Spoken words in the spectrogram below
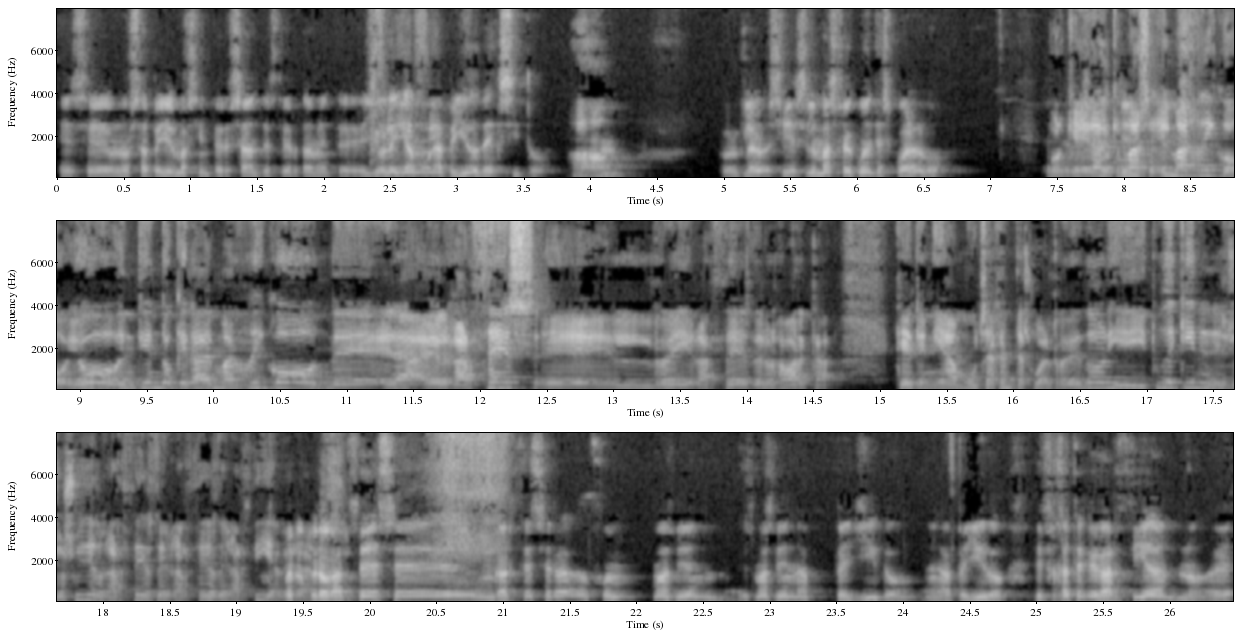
es eh, unos apellidos más interesantes, ciertamente. Yo le llamo un apellido de éxito. Porque claro, si es el más frecuente es por algo. Porque era el que más, el más rico. Yo entiendo que era el más rico, de, era el Garcés, el rey Garcés de los Abarca, que tenía mucha gente a su alrededor. ¿Y tú de quién eres? Yo soy del Garcés, de Garcés, de García. bueno, pero Garcés, eh, Garcés era, fue más bien, es más bien apellido, eh, apellido. Y fíjate que García eh,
